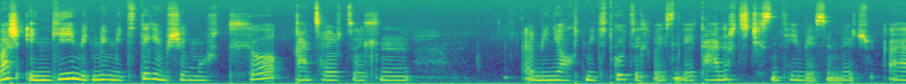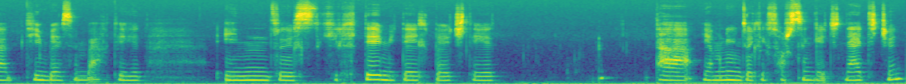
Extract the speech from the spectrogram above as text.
маш энгийн бидний мэддэг юм шиг мөртлөө ганц хоёр зүйл нь э, миний огт мэддггүй зүйл байсан. Тэгээд та нарт ч гэсэн тийм байсан байж тийм байсан байх. Тэгээд энэ зүйлс хэрэгтэй мэдээлэл байж тэгээд та ямар нэгэн зүйлийг сурсан гэж найдаж байна.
